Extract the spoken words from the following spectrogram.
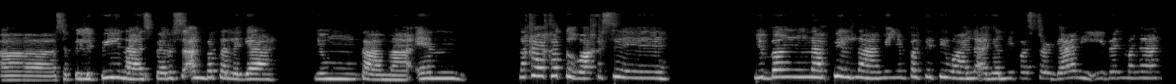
uh, sa Pilipinas pero saan ba talaga yung tama? And nakakatuwa kasi yung bang na-feel namin yung pagtitiwala agad ni Pastor Gani, even mga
